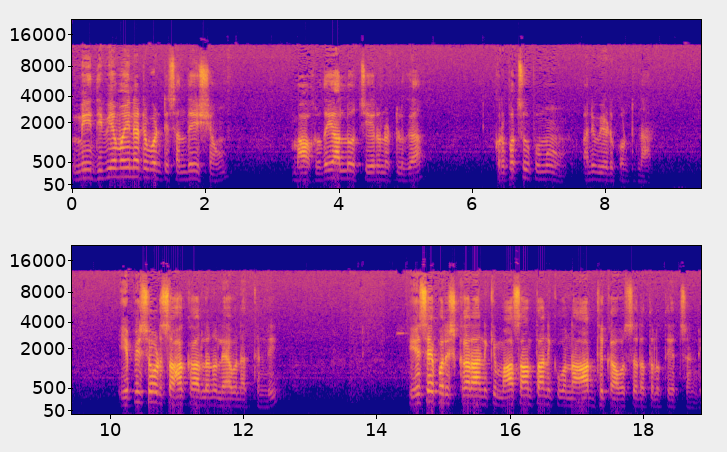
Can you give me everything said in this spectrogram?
మీ దివ్యమైనటువంటి సందేశం మా హృదయాల్లో చేరునట్లుగా కృపచూపుము అని వేడుకుంటున్నాను. ఎపిసోడ్ సహకారులను లేవనెత్తండి. ఏసే పరిష్కారానికి మాసాంతానికి ఉన్న ఆర్థిక అవసరతలు తీర్చండి.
